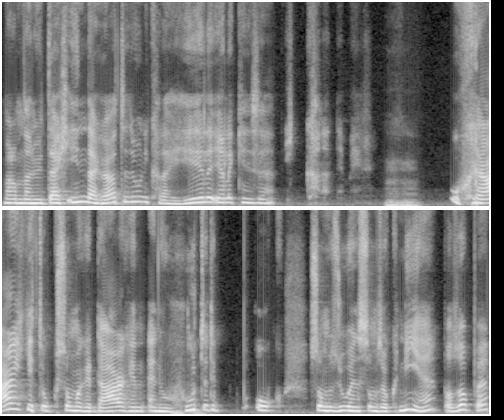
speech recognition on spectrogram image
Maar om dat nu dag in, dag uit te doen, ik ga daar heel eerlijk in zijn, ik kan het niet meer. Mhm. Hoe graag ik het ook sommige dagen en hoe goed het ik ook soms doe en soms ook niet, hè. pas op, hè.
